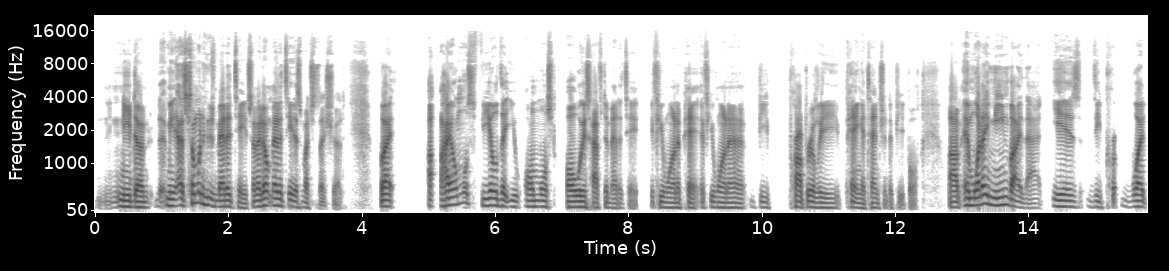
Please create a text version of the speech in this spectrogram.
need to i mean as someone who's meditates and i don't meditate as much as i should but I almost feel that you almost always have to meditate if you want to pay, if you want to be properly paying attention to people. Um, and what I mean by that is the what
